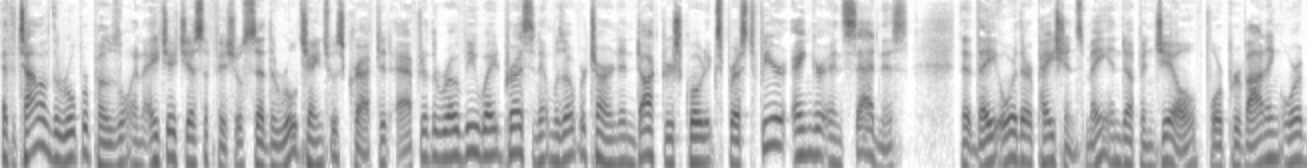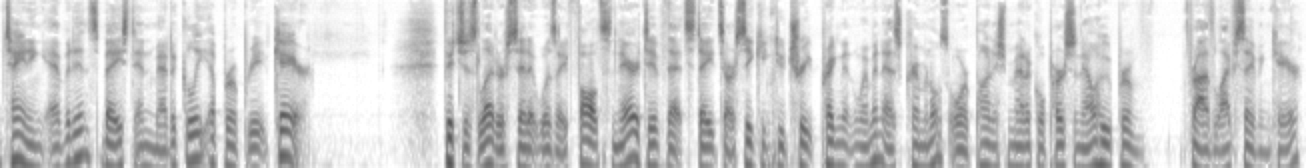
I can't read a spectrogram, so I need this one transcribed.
At the time of the rule proposal, an HHS official said the rule change was crafted after the Roe v. Wade precedent was overturned and doctors, quote, expressed fear, anger, and sadness that they or their patients may end up in jail for providing or obtaining evidence based and medically appropriate care. Fitch's letter said it was a false narrative that states are seeking to treat pregnant women as criminals or punish medical personnel who provide life saving care.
